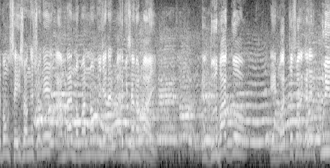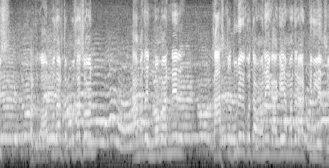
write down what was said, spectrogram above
এবং সেই সঙ্গে সঙ্গে আমরা নবান্ন অভিযানের পারমিশনও পাই। কিন্তু দুর্ভাগ্য, এই রাজ্য সরকারের পুলিশ, অর্থাৎ অপদার্থ প্রশাসন, আমাদের নবান্নের কাজ তো দূরের কথা, অনেক আগেই আমাদের আটকে দিয়েছে।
